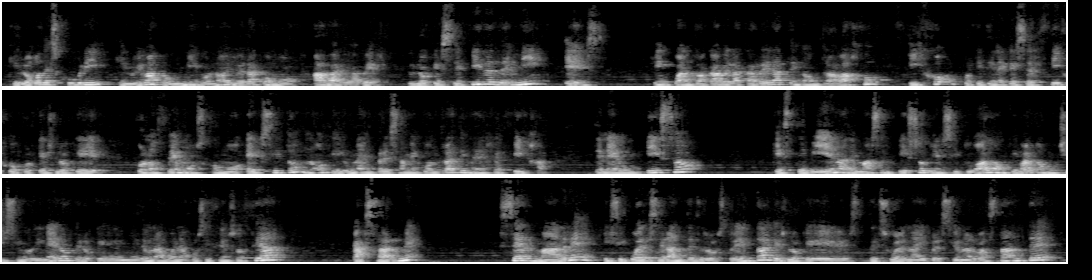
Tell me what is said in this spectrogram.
que luego descubrí que no iba conmigo, ¿no? Yo era como, ah, vale, a ver, lo que se pide de mí es que en cuanto acabe la carrera tenga un trabajo fijo, porque tiene que ser fijo, porque es lo que conocemos como éxito, ¿no? Que una empresa me contrate y me deje fija. Tener un piso que esté bien, además el piso bien situado, aunque valga muchísimo dinero, pero que me dé una buena posición social, casarme, ser madre, y si puede ser antes de los 30, que es lo que te suelen ahí presionar bastante,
